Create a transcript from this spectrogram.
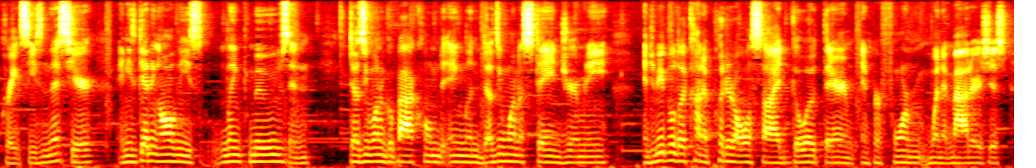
great season this year. And he's getting all these link moves and does he want to go back home to England? Does he want to stay in Germany? And to be able to kind of put it all aside, go out there and, and perform when it matters, just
